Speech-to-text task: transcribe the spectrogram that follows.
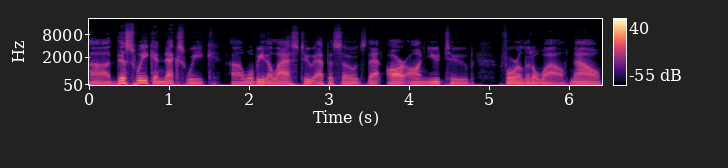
uh, this week and next week uh, will be the last two episodes that are on YouTube for a little while. Now,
